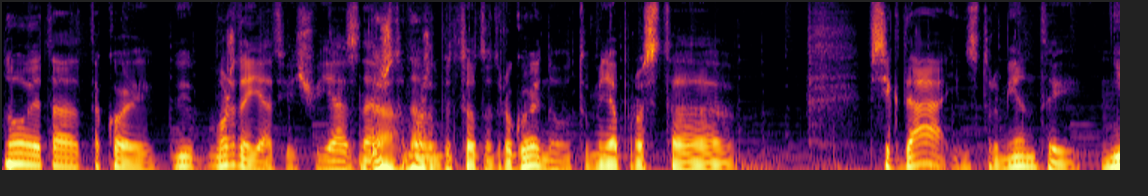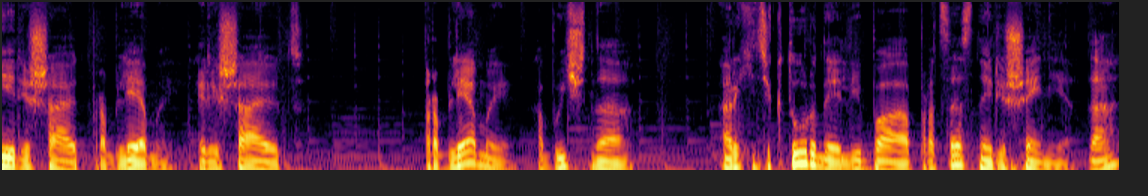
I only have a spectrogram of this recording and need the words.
Ну, это такой... Можно я отвечу? Я знаю, да, что да. может быть кто-то другой, но вот у меня просто всегда инструменты не решают проблемы. Решают проблемы обычно архитектурные либо процессные решения, да.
